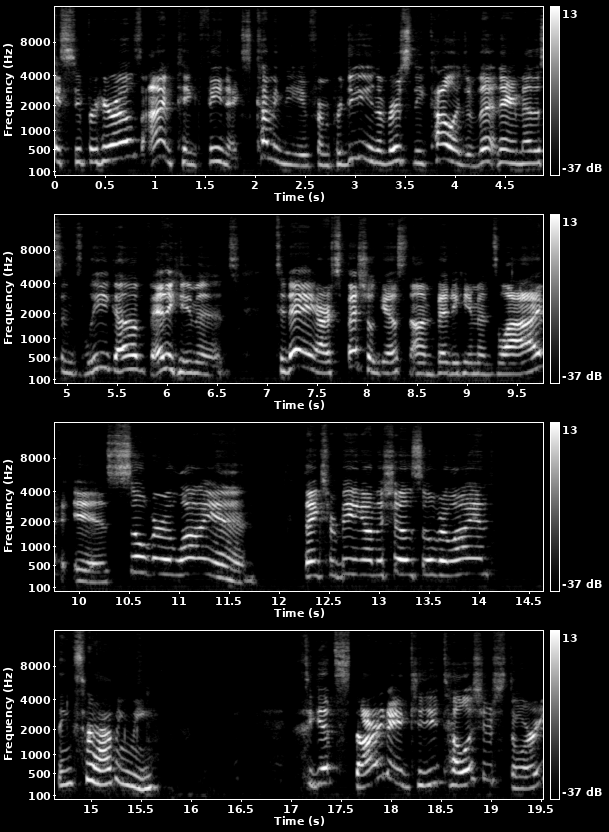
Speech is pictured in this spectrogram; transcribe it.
Hi, superheroes! I'm Pink Phoenix, coming to you from Purdue University College of Veterinary Medicine's League of VetaHumanz. Today, our special guest on VetaHumanz Live is Silver Lion. Thanks for being on the show, Silver Lion. Thanks for having me. To get started, can you tell us your story?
